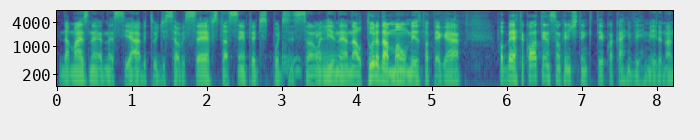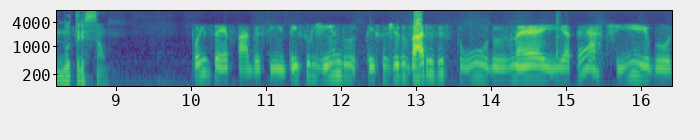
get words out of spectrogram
ainda mais né, nesse hábito de self-service, está sempre à disposição ali, né, na altura da mão mesmo para pegar. Roberta, qual a atenção que a gente tem que ter com a carne vermelha na nutrição? Pois é, Fábio, assim, tem surgindo, tem surgido vários estudos, né, e até artigos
